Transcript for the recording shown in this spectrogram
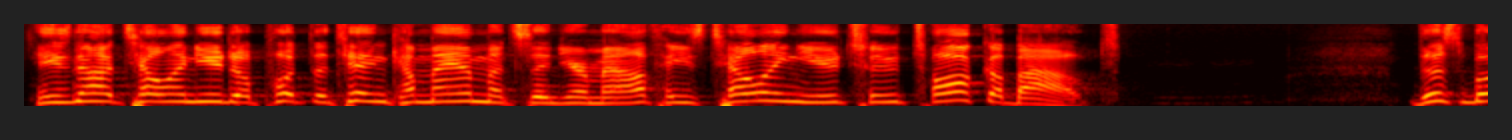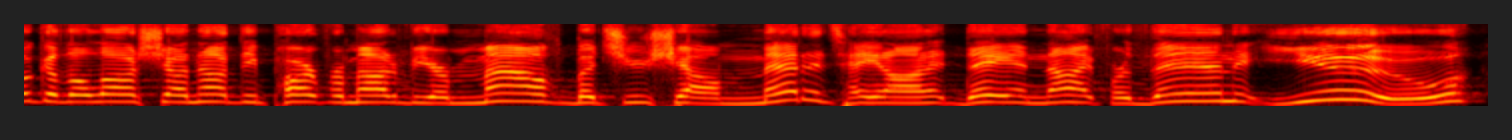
He's not telling you to put the Ten Commandments in your mouth. He's telling you to talk about. This book of the law shall not depart from out of your mouth, but you shall meditate on it day and night, for then you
